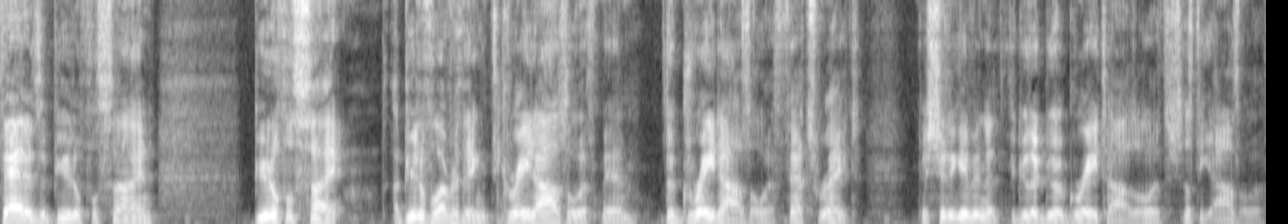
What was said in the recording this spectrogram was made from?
That is a beautiful sign. Beautiful sight. A beautiful everything. The great Ozolith, man. The great Ozolith. That's right. They should have given it the, the, great Ozolith. It's just the Ozolith.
